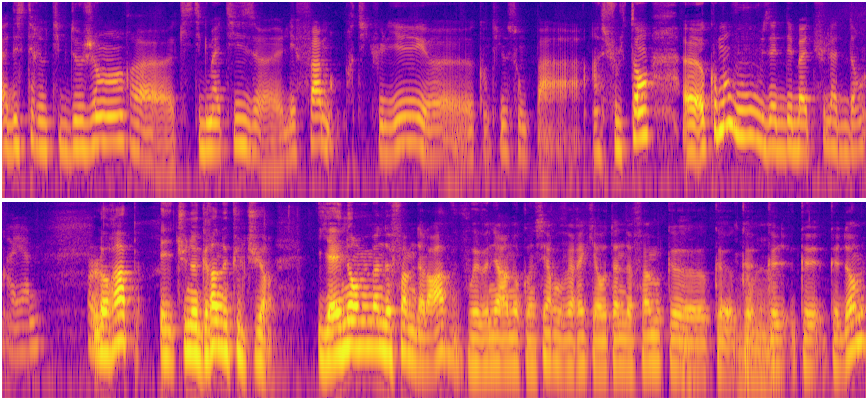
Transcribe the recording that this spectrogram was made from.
euh, des stéréotypes de genre euh, qui stigmatisent les femmes en particulier euh, quand ils ne sont pas insultants. Euh, comment vous vous êtes débattu là-dedans, Ayam? Le rap est une grande culture. il y a énormément de femmes dans le rap. Vous pouvez venir à nos concerts, vous verrez qu'il y a autant de femmes que, que, que, que- que- que d'hommes.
